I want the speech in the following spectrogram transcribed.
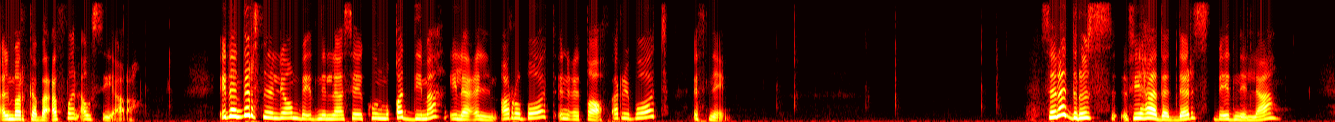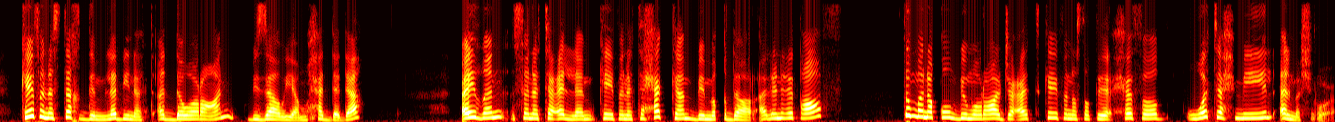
المركبة عفوا أو السيارة. إذا درسنا اليوم بإذن الله سيكون مقدمة إلى علم الروبوت انعطاف الروبوت اثنين. سندرس في هذا الدرس بإذن الله كيف نستخدم لبنة الدوران بزاوية محددة أيضا سنتعلم كيف نتحكم بمقدار الانعطاف ثم نقوم بمراجعة كيف نستطيع حفظ وتحميل المشروع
